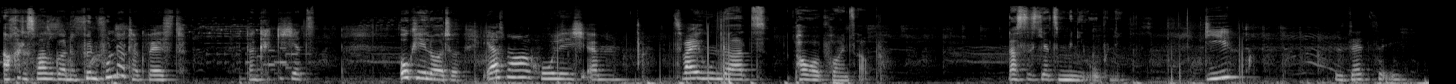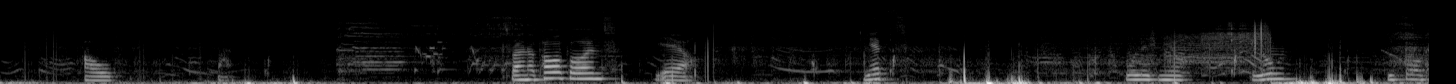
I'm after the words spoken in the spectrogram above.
Ach, das war sogar eine 500er Quest. Dann kriege ich jetzt. Okay, Leute. Erstmal hole ich ähm, 200 Powerpoints ab. Das ist jetzt ein Mini-Opening. Die setze ich auf 200 Powerpoints. Yeah. Jetzt hole ich mir Belohnung. Big Box.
